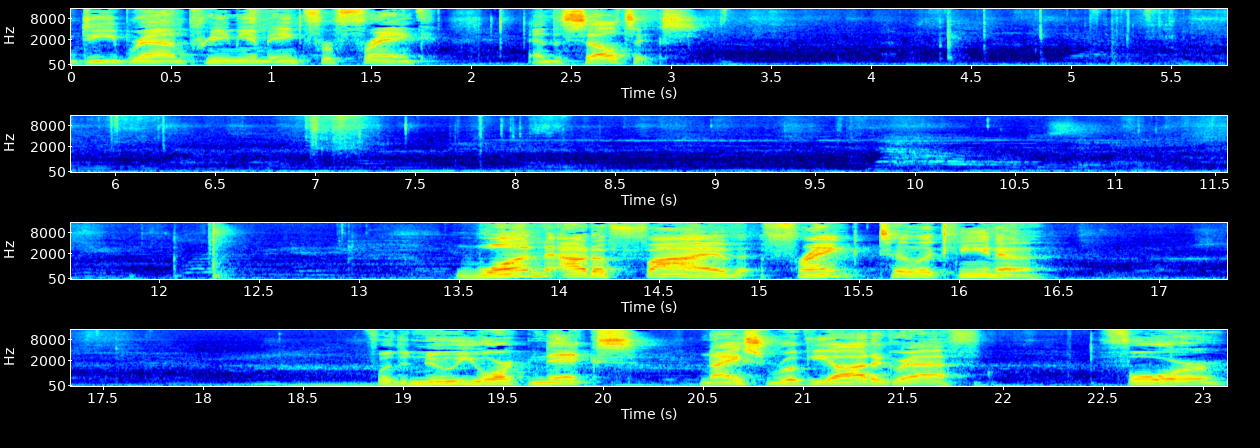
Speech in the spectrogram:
D Brown Premium Ink for Frank and the Celtics. One out of five, Frank Ntilikina for the New York Knicks. Nice rookie autograph for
